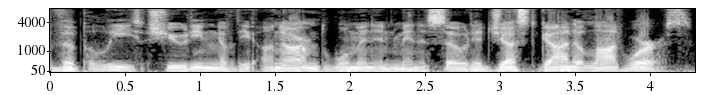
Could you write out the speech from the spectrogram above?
The police shooting of the unarmed woman in Minnesota just got a lot worse.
